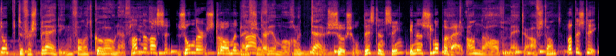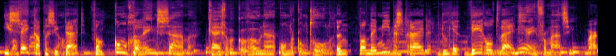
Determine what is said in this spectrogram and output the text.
Stop de verspreiding van het coronavirus. Handen wassen zonder stromend Blijf water. zoveel mogelijk thuis. Social distancing in een sloppenwijk. Houd anderhalve meter afstand. Wat is de IC-capaciteit van Congo? Alleen samen krijgen we corona onder controle. Een pandemie bestrijden doe je wereldwijd. Meer informatie? Maar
